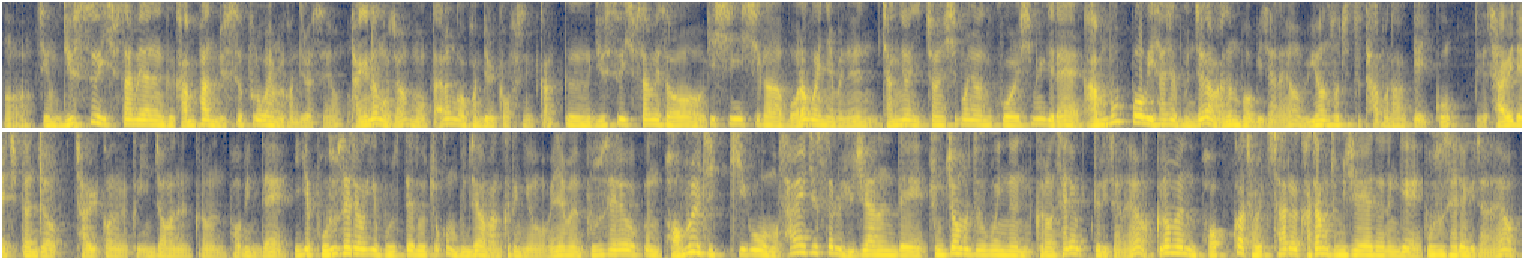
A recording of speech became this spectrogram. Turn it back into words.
어, 지금 뉴스 23이라는 그 간판 뉴스 프로그램을 건드렸어요. 당연한 거죠. 뭐 다른 거 건드릴 거 없으니까. 그 뉴스 23에서 PC 씨가 뭐라고 했냐면은 작년 2015년 9월 16일에 안보법이 사실 문제가 많은 법이잖아요. 위헌 소지도 다분하게 있고 그 자위대 집단적 자위 권을 그 인정하는 그런 법인데 이게 보수 세력이 볼 때도 조금 문제가 많거든요. 왜냐면 보수 세력은 법을 지키고 뭐 사회 질서를 유지하는데 중점을 두고 있는 그런 세력들이잖아요. 그러면 법과 절차를 가장 중시해야 되는 게 보수 세력이잖아요.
